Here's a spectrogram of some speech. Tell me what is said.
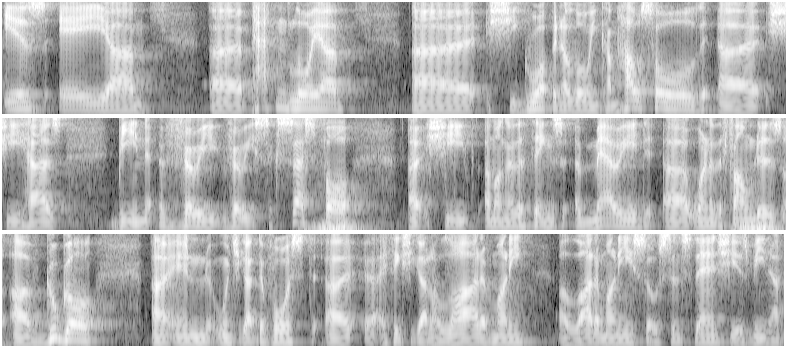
is a um, uh, patent lawyer. She grew up in a low income household. She has been very, very successful. She, among other things, married one of the founders of Google. And when she got divorced, I think she got a lot of money, a lot of money. So since then, she has been a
